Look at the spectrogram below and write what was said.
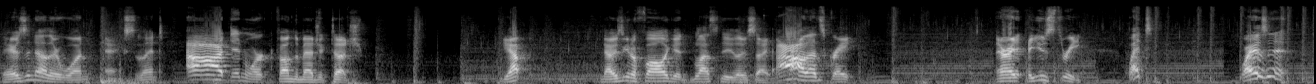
There's another one. Excellent. Ah, it didn't work. Found the magic touch. Yep. Now he's gonna fall and get blasted to the other side. Ah, oh, that's great. All right, I used three. What? Why isn't it?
